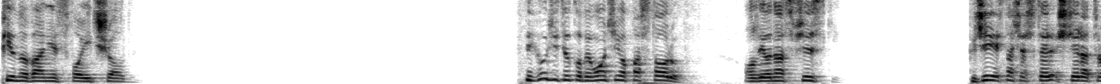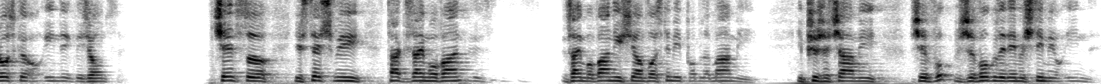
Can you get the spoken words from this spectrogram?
pilnowania swojej trzody. Nie chodzi tylko wyłącznie o pastorów, ale o nas wszystkich. Gdzie jest nasza szczera troska o innych wierzących? Często jesteśmy tak zajmowani, zajmowani się własnymi problemami i przyrzeczami, że w, że w ogóle nie myślimy o innych.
